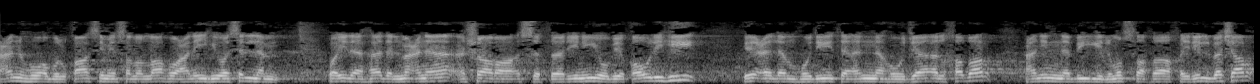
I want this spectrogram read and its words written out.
عنه أبو القاسم صلى الله عليه وسلم. وإلى هذا المعنى أشار السفاريني بقوله اعلم هديت أنه جاء الخبر عن النبي المصطفى خير البشر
